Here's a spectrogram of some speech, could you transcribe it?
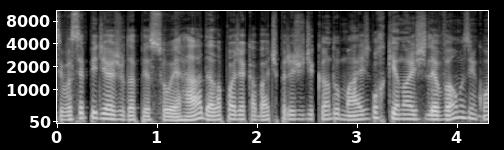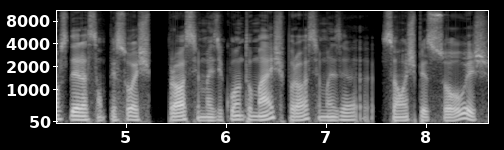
se você pedir ajuda à pessoa errada, ela pode acabar te prejudicando mais, porque nós levamos em consideração pessoas próximas, e quanto mais próximas eh, são as pessoas,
